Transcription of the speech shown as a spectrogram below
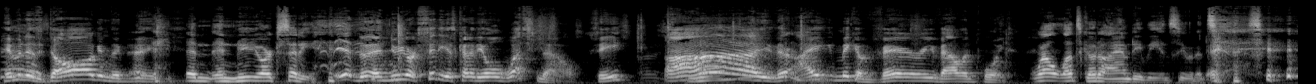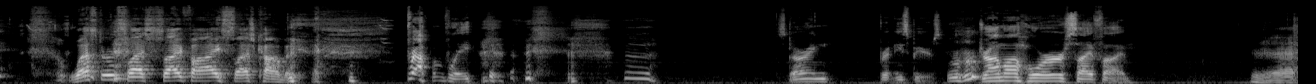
Him and his dog and the, in in New York City. yeah, the and New York City is kind of the old west now. See? Ah, there, I make a very valid point. well, let's go to IMDb and see what it says. Western slash sci-fi slash comedy. Probably. Starring Britney Spears. Mm-hmm. Drama, horror, sci-fi. Yeah.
